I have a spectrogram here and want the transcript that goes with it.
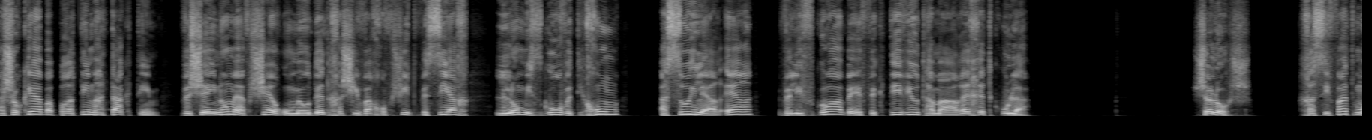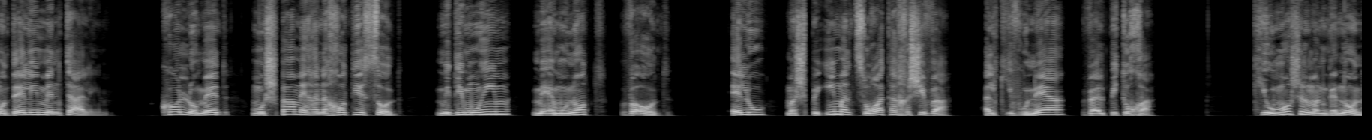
השוקע בפרטים הטקטיים ושאינו מאפשר ומעודד חשיבה חופשית ושיח ללא מסגור ותיחום, עשוי לערער ולפגוע באפקטיביות המערכת כולה. 3. חשיפת מודלים מנטליים. כל לומד מושפע מהנחות יסוד, מדימויים, מאמונות ועוד. אלו משפיעים על צורת החשיבה, על כיווניה ועל פיתוחה. קיומו של מנגנון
